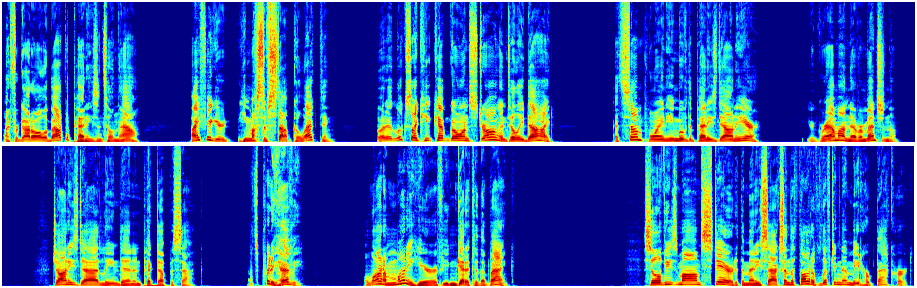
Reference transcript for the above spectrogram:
I forgot all about the pennies until now. I figured he must have stopped collecting, but it looks like he kept going strong until he died. At some point, he moved the pennies down here. Your grandma never mentioned them. Johnny's dad leaned in and picked up a sack. That's pretty heavy. A lot of money here if you can get it to the bank. Sylvie's mom stared at the many sacks, and the thought of lifting them made her back hurt.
